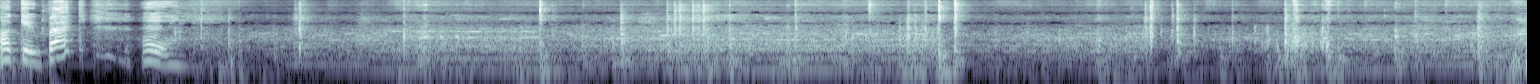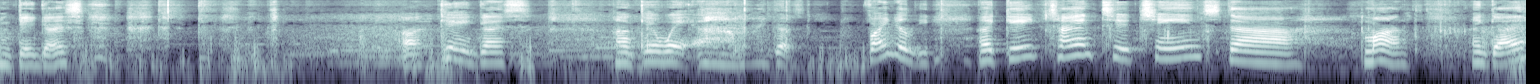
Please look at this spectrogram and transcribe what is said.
Okay, back. Hey. Okay, guys. Okay, guys. Okay, wait. Oh my god. Finally. Okay, time to change the month. Okay.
